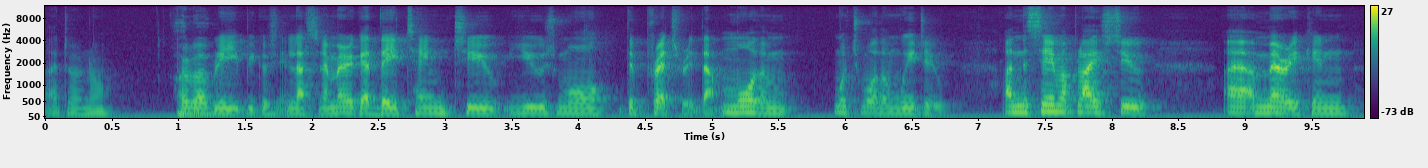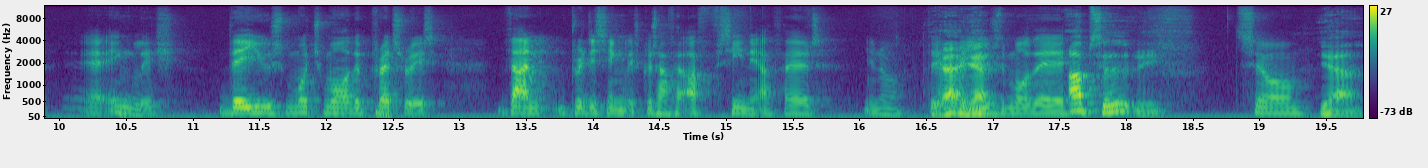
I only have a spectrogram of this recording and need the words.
I don't know. Probably because in Latin America they tend to use more the preterite that more than much more than we do, and the same applies to uh, American uh, English. They use much more the preterite than British English because I've I've seen it. I've heard you know they, Yeah, they yeah. use more the Absolutely. so. Yeah.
